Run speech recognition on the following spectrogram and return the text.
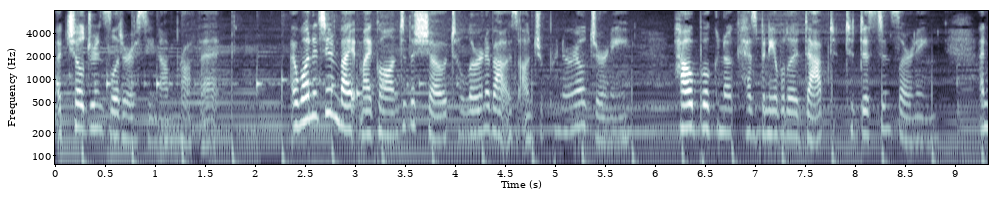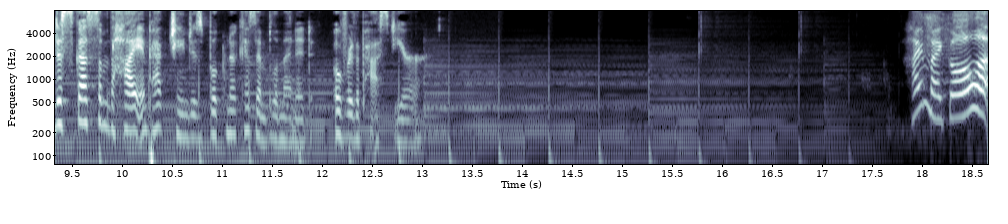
a children's literacy nonprofit. I wanted to invite Michael onto the show to learn about his entrepreneurial journey, how BookNook has been able to adapt to distance learning, and discuss some of the high impact changes BookNook has implemented over the past year. Hi, Michael.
